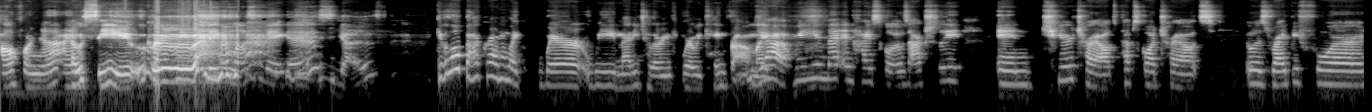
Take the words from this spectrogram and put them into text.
California. I am Oh, see. Ooh. currently living in Las Vegas. yes. Give a little background on like where we met each other and where we came from. Like, yeah, we met in high school. It was actually in cheer tryouts, pep squad tryouts. It was right before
